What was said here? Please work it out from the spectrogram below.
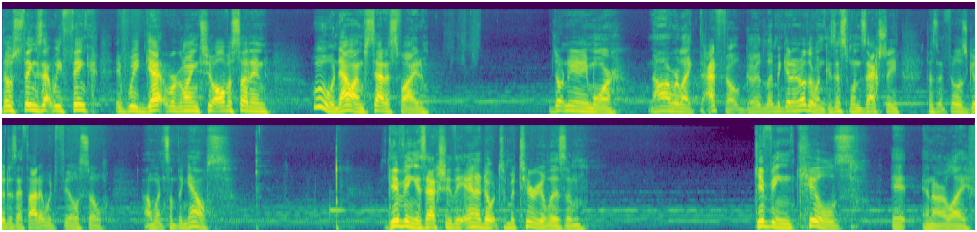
Those things that we think if we get, we're going to all of a sudden, ooh, now I'm satisfied. Don't need any more. Now we're like, that felt good. Let me get another one because this one's actually doesn't feel as good as I thought it would feel, so I want something else. Giving is actually the antidote to materialism. Giving kills it in our life.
